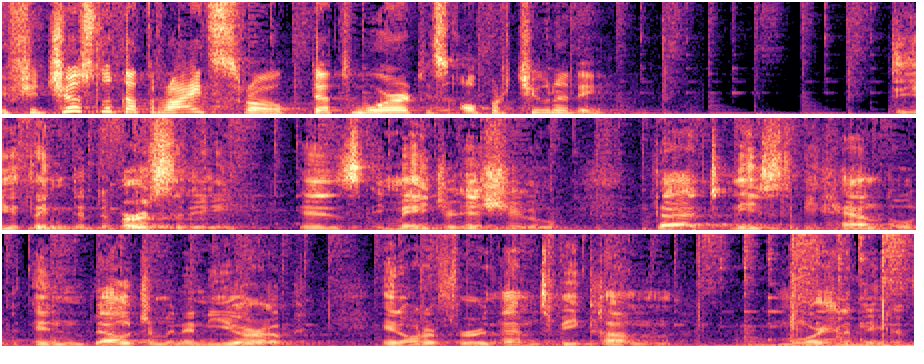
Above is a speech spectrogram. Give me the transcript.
If you just look at the right stroke, that word is opportunity. Do you think that diversity is a major issue that needs to be handled in Belgium and in Europe in order for them to become more innovative?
